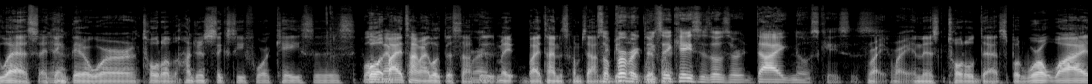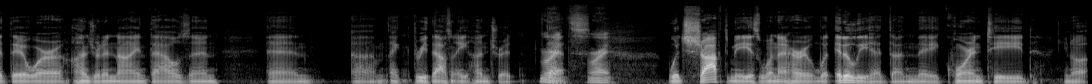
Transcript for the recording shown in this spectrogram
U.S., I think there were a total of 164 cases. Well, Well, by the time I look this up, Right. it may, by the time this comes out, So may be a little perfect. When you say cases, those are diagnosed cases. Right, right. And there's total deaths. But worldwide, there were 109,000 and um, like 3,800 Right. deaths. Right. Which shocked me is when I heard what Italy had done. They quarantined, you know,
